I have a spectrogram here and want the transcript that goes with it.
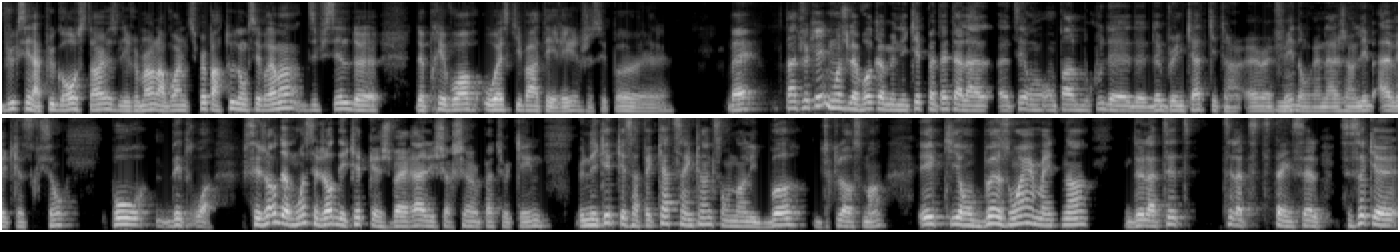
vu que c'est la plus grosse stars, les rumeurs l'envoient un petit peu partout. Donc, c'est vraiment difficile de, de prévoir où est-ce qu'il va atterrir. Je sais pas. euh, Ben, Patrick Kane, moi, je le vois comme une équipe peut-être à la. euh, tu sais, on, on parle beaucoup de, de, de Brinkat, qui est un RFA, Mhm. donc un agent libre avec restriction, pour Détroit. C'est le genre de, moi, c'est le genre d'équipe que je verrais aller chercher un Patrick Kane. Une équipe que ça fait 4-5 ans qu'ils sont dans les bas du classement et qui ont besoin maintenant de la petite, tu sais, la petite étincelle. C'est ça que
